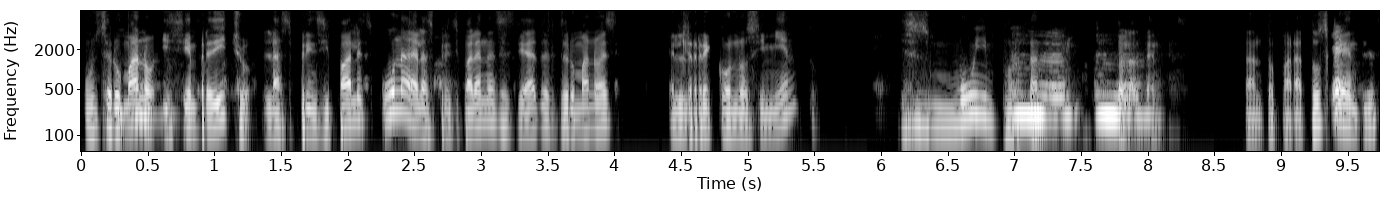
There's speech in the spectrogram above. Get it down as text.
un ser humano. Y siempre he dicho, las principales, una de las principales necesidades del ser humano es el reconocimiento. Y eso es muy importante en las ventas, tanto para tus clientes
